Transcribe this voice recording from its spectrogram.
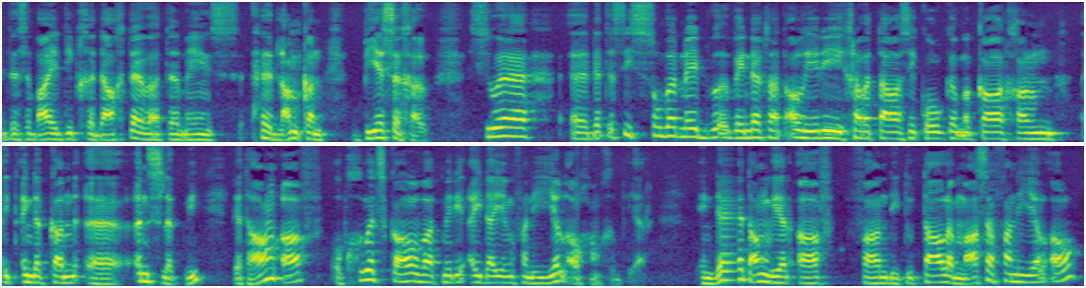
dis 'n baie diep gedagte wat 'n mens lank kan besig hou. So uh, dit is nie sommer net wendig dat al hierdie gravitasiekolke mekaar gaan uiteindelik kan uh, insluk nie. Dit hang af op groot skaal wat met die uitdaging van die heelal gaan gebeur. En dit hang weer af van die totale massa van die heelal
